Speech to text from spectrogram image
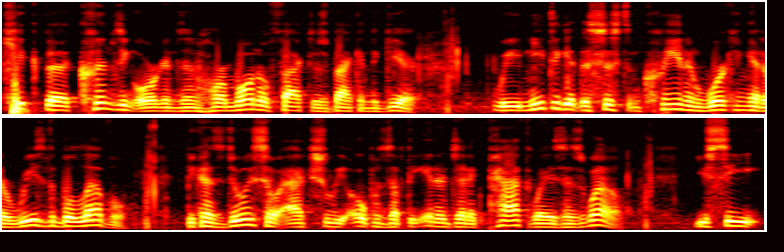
kick the cleansing organs and hormonal factors back into gear. We need to get the system clean and working at a reasonable level because doing so actually opens up the energetic pathways as well. You see,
